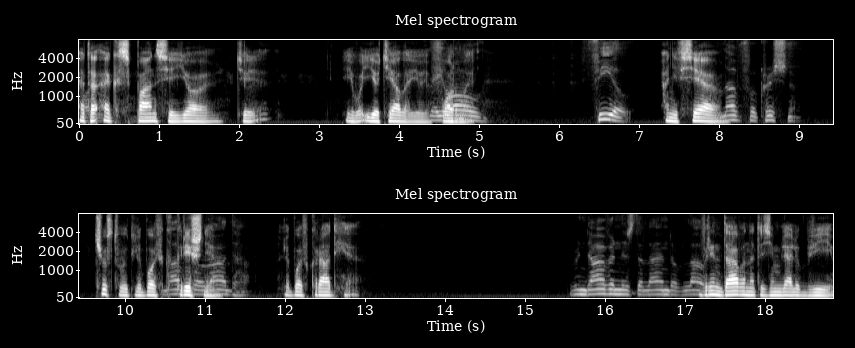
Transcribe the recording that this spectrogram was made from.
это экспансия ее, его, ее тела, ее формы. Они все чувствуют любовь к Кришне, любовь к Радхе. Вриндаван — это земля любви.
